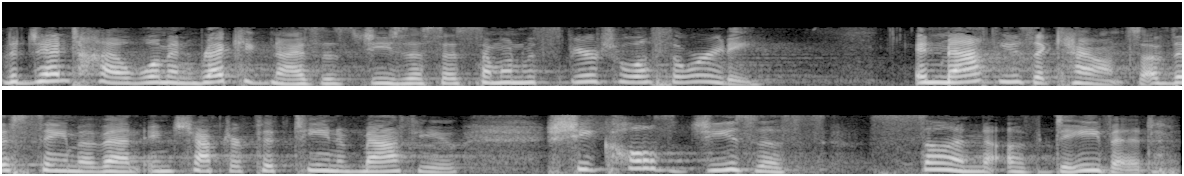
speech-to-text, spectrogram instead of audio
the Gentile woman recognizes Jesus as someone with spiritual authority. In Matthew's account of this same event in chapter 15 of Matthew, she calls Jesus son of David,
